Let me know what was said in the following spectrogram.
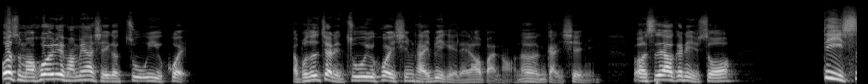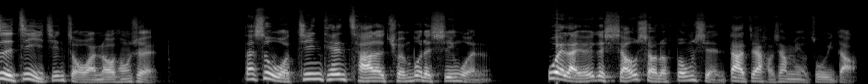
为什么汇率旁边要写一个注意汇？而不是叫你注意汇新台币给雷老板哦，那很感谢你，而是要跟你说第四季已经走完了，同学。但是我今天查了全部的新闻。未来有一个小小的风险，大家好像没有注意到。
